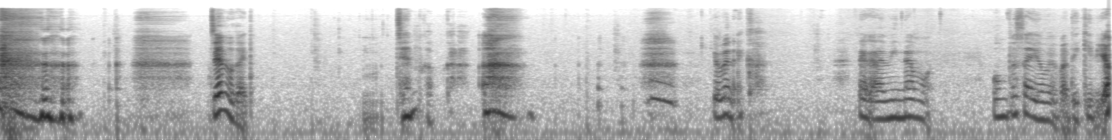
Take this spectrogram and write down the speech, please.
全部書いた。全部書くから。読めないかだからみんなも音符さえ読めばできるよ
